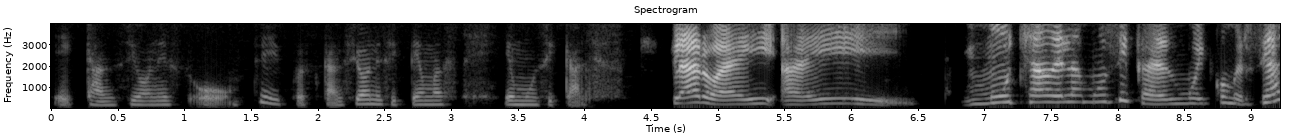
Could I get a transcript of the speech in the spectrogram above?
eh, canciones o sí, pues canciones y temas musicales. Claro, hay, hay mucha de la música es muy comercial,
